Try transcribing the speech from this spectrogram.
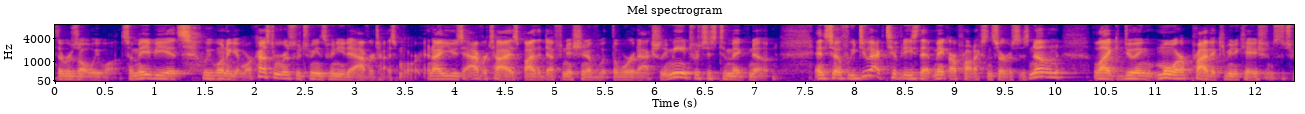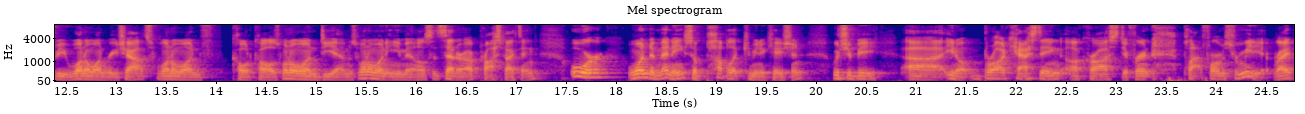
the result we want, so maybe it's we want to get more customers, which means we need to advertise more. And I use advertise by the definition of what the word actually means, which is to make known. And so if we do activities that make our products and services known, like doing more private communications, which would be one on one reach outs, one on one cold calls, one on one DMs, one on one emails, etc., prospecting, or one to many, so public communication, which would be uh, you know broadcasting across different platforms for media, right?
